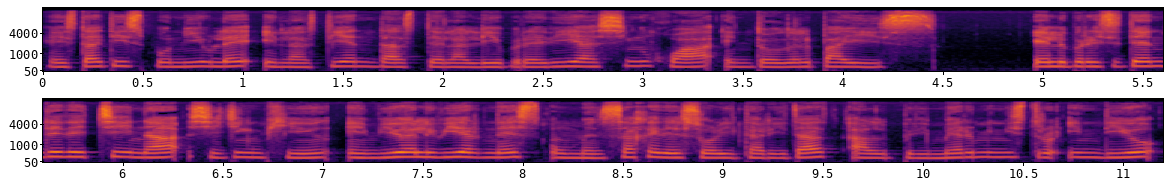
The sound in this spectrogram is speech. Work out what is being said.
está disponible en las tiendas de la librería Xinhua en todo el país. El presidente de China, Xi Jinping, envió el viernes un mensaje de solidaridad al primer ministro indio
